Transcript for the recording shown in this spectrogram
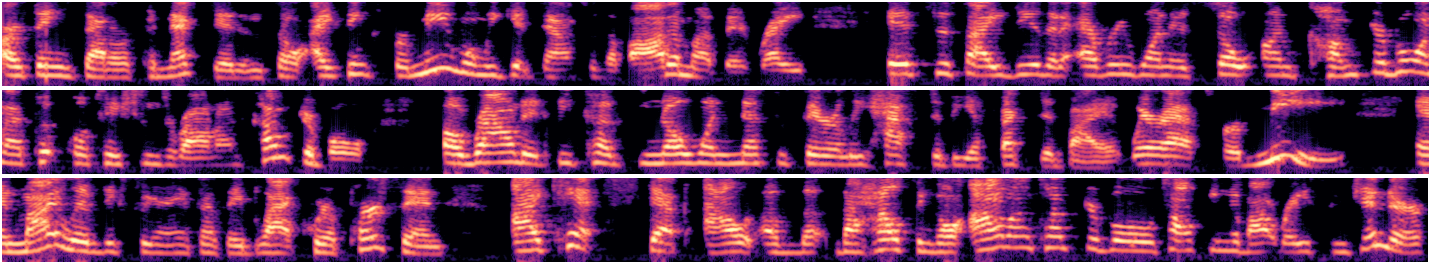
are things that are connected, and so I think for me, when we get down to the bottom of it, right, it's this idea that everyone is so uncomfortable, and I put quotations around uncomfortable around it because no one necessarily has to be affected by it. Whereas for me, in my lived experience as a black queer person, I can't step out of the, the house and go, I'm uncomfortable talking about race and gender.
